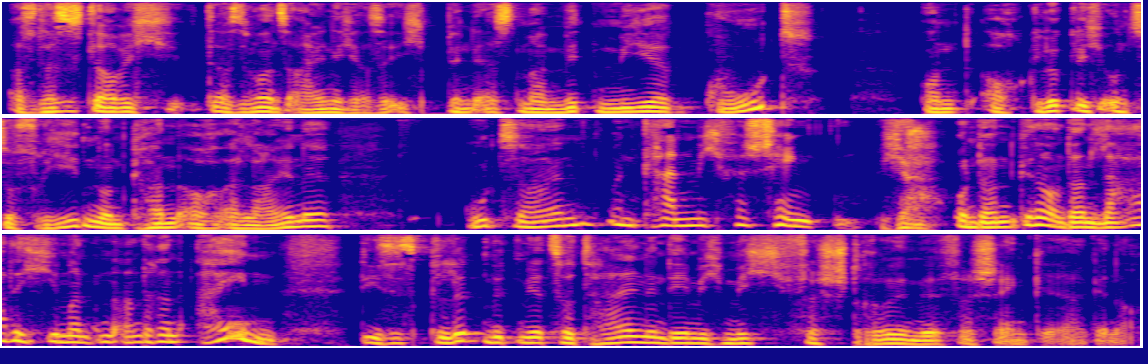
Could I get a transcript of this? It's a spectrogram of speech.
Also das ist, glaube ich, da sind wir uns einig. Also ich bin erstmal mit mir gut und auch glücklich und zufrieden und kann auch alleine gut sein. Und kann mich verschenken. Ja, und dann, genau, und dann lade ich jemanden anderen ein, dieses Glück mit mir zu teilen, indem ich mich verströme, verschenke, ja, genau.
